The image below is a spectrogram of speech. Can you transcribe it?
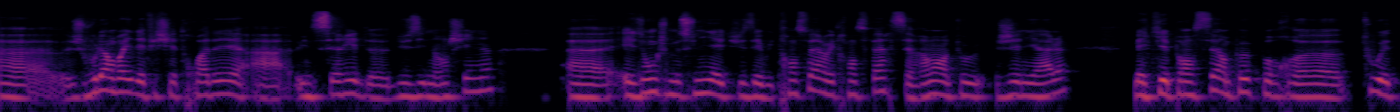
Euh, je voulais envoyer des fichiers 3D à une série d'usines en Chine. et donc, je me suis mis à utiliser WeTransfer. WeTransfer, c'est vraiment un tool génial, mais qui est pensé un peu pour tout et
